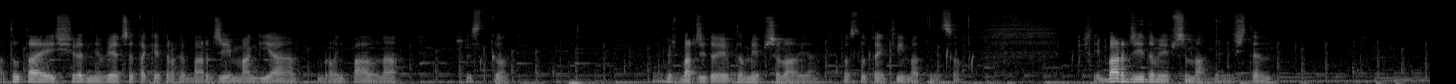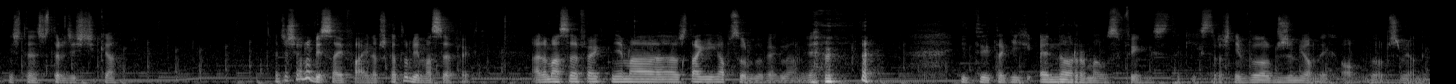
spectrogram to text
A tutaj średniowiecze, takie trochę bardziej magia, broń palna, wszystko. Jakoś bardziej do, do mnie przemawia. Po prostu ten klimat nieco. Właśnie bardziej do mnie przemawia niż ten. niż ten 40k. Chociaż ja lubię sci-fi, na przykład lubię Mass Effect. Ale Mass Effect nie ma aż takich absurdów jak dla mnie. I tych takich enormous things, takich strasznie wyolbrzymionych. O, wyolbrzymionych.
